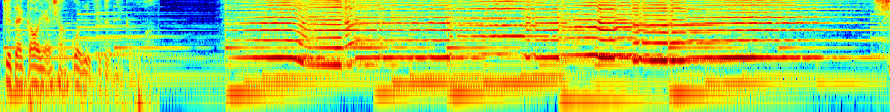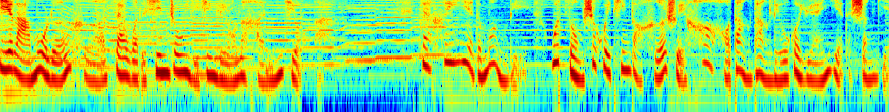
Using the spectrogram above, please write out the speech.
就在高原上过日子的那个我。希腊木伦河在我的心中已经流了很久了，在黑夜的梦里，我总是会听到河水浩浩荡荡流过原野的声音。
